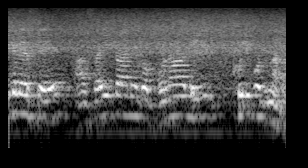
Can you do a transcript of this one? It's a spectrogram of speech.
అట్లా ఆ సైతానిక పునాది కూలిపోతున్నాను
